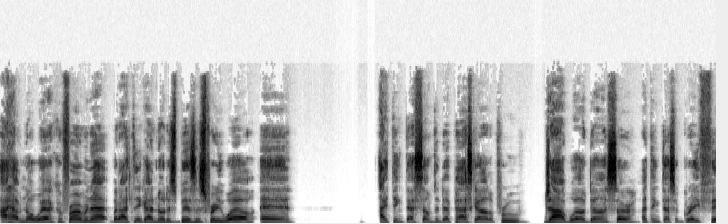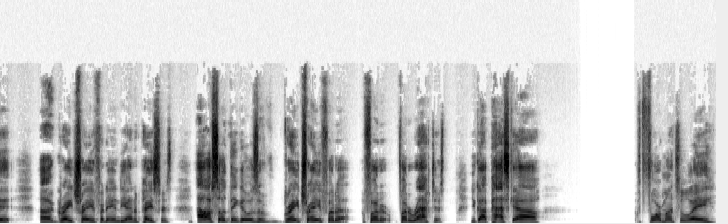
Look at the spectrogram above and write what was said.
I have no way of confirming that, but I think I know this business pretty well. And I think that's something that Pascal approved. Job well done, sir. I think that's a great fit. A great trade for the Indiana Pacers. I also think it was a great trade for the for the for the Raptors. You got Pascal four months away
